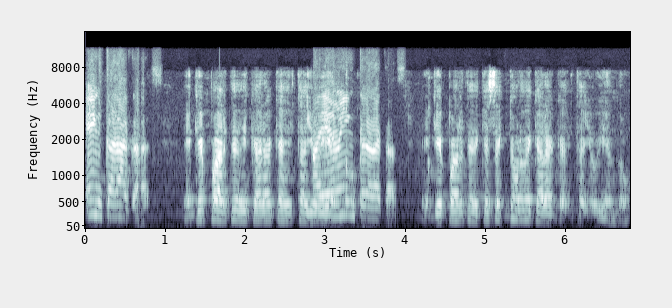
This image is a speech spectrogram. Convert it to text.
En Caracas. ¿En qué parte de Caracas está I am lloviendo? in Caracas. ¿En qué parte, de qué sector de Caracas está lloviendo?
